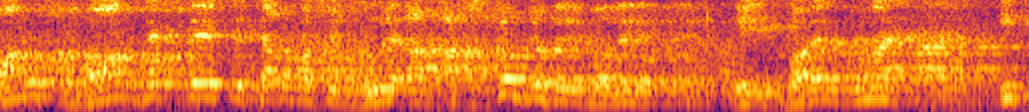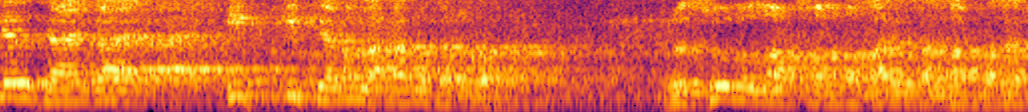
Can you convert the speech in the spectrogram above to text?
মানুষ ঘর দেখতে এসে চারপাশে ঘুরে আর আশ্চর্য হয়ে বলে, এই ঘরের কোনায় ইটের জায়গায় ইটটি কেন লাগানো হলো না? রসুল্লাহ সাল্লাহ সাল্লাম বলেন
